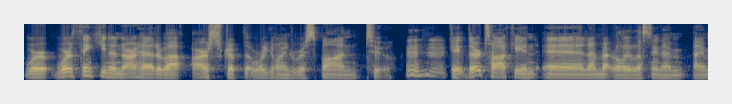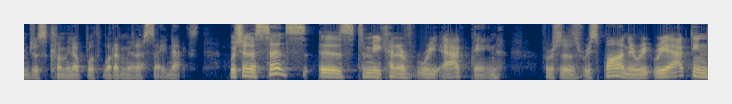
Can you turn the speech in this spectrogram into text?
We're we're thinking in our head about our script that we're going to respond to. Mm-hmm. Okay, they're talking, and I'm not really listening. I'm I'm just coming up with what I'm going to say next, which in a sense is to me kind of reacting versus responding. Re- reacting,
